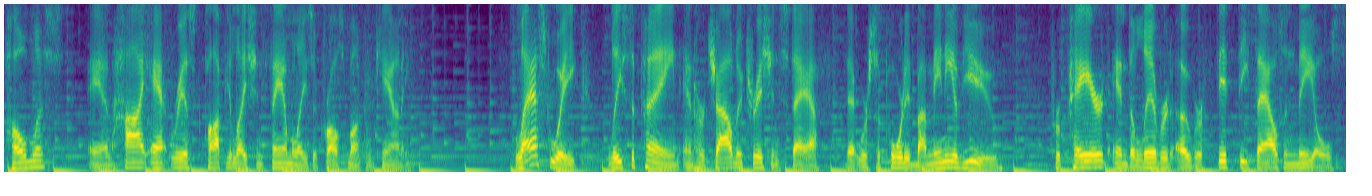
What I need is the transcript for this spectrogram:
homeless and high at-risk population families across Buncombe County. Last week, Lisa Payne and her child nutrition staff that were supported by many of you prepared and delivered over 50,000 meals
